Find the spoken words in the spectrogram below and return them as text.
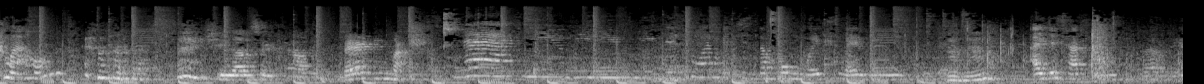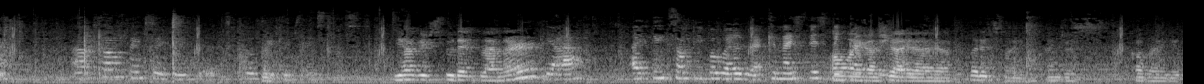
clown. she loves her crown very much. Next, we this one, which is the homework where we. Mm-hmm. I just have to well, yeah. Um, sometimes I do this. Wait. You have your student planner. Yeah. I think some people will recognize this. Oh my gosh, yeah, yeah, yeah. But it's fine. I'm just covering it.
